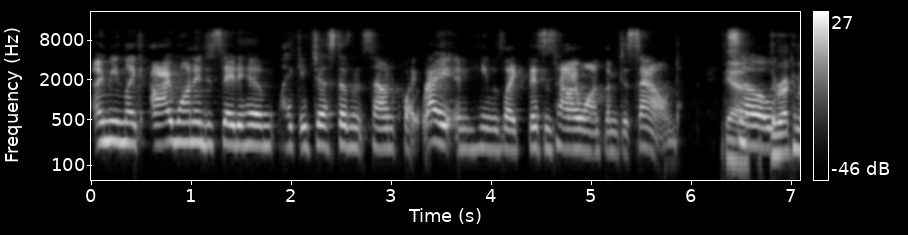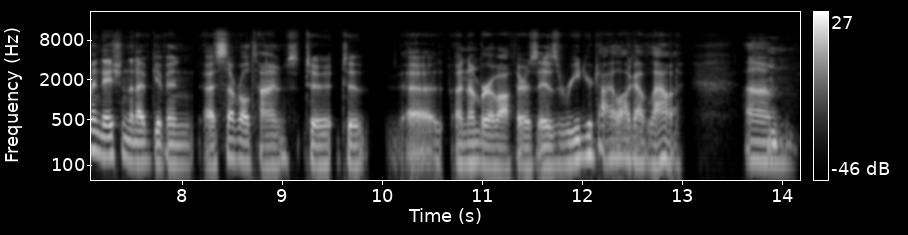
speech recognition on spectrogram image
I mean, like, I wanted to say to him, like, it just doesn't sound quite right. And he was like, this is how I want them to sound. Yeah, So- the recommendation that I've given uh, several times to to uh, a number of authors is read your dialogue out loud. Um,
